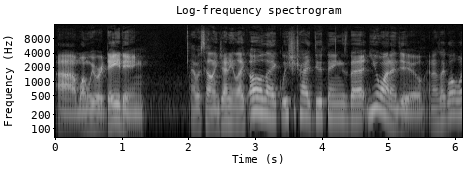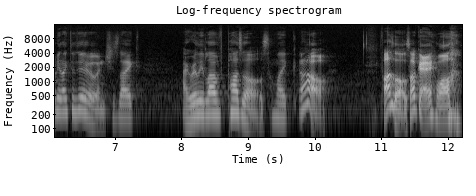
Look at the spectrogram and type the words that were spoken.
um, when we were dating. I was telling Jenny like, oh, like we should try to do things that you want to do, and I was like, well, what do you like to do? And she's like, I really love puzzles. I'm like, oh, puzzles. Okay, well,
